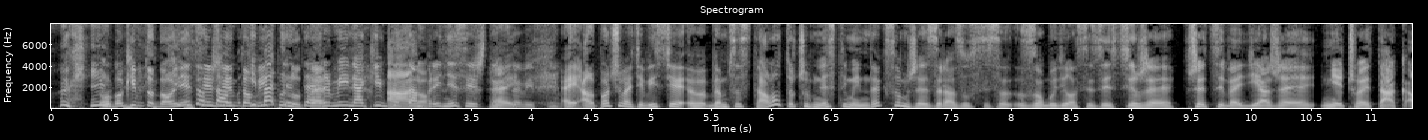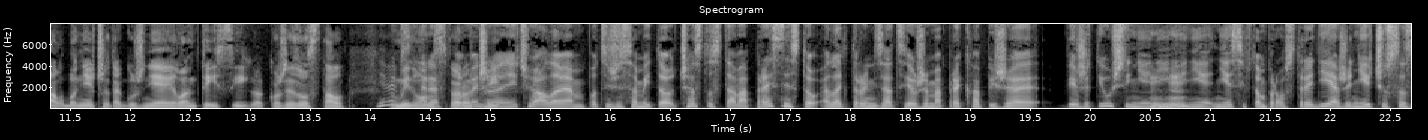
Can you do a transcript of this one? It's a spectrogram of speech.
kým, Lebo kým to donesieš, tam, je to kým máte vypnuté. termín a kým to tam Áno. prinesieš, tak Hej. to ale počúvajte, vy ste, e, vám sa stalo to, čo mne s tým indexom, že zrazu si sa zobudila, si zistil, že všetci vedia, že niečo je tak, alebo niečo tak už nie je, len ty si akože zostal Neviem v minulom teraz storočí. niečo, ale ja mám pocit, že sa mi to často stáva presne s tou elektronizáciou, že ma prekvapí, že vieš, že ty už si nie, Mhm. mm-hmm. nie, nie si v tom prostredí a že niečo sa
